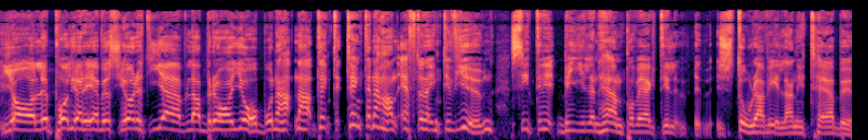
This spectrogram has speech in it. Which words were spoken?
Jale Poljarevius gör ett jävla bra jobb och när han, när han, tänk, tänk dig när han efter den här intervjun sitter i bilen hem på väg till eh, stora villan i Täby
